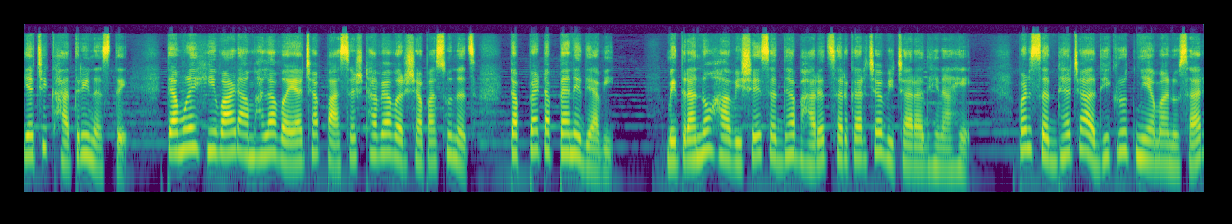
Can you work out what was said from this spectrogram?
याची खात्री नसते. त्यामुळे ही वाढ आम्हाला वयाच्या पासष्टाव्या वर्षापासूनच टप्प्याटप्प्याने द्यावी. मित्रांनो हा विषय सध्या भारत सरकारच्या विचाराधीन आहे. पण सध्याच्या अधिकृत नियमानुसार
